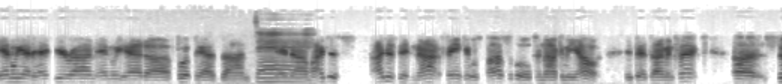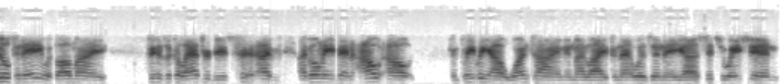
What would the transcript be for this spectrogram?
and we had headgear on, and we had uh, foot pads on. Dang. And um, I just, I just did not think it was possible to knock me out at that time. In fact, uh, still today, with all my physical attributes, I've, I've only been out, out, completely out one time in my life, and that was in a uh, situation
